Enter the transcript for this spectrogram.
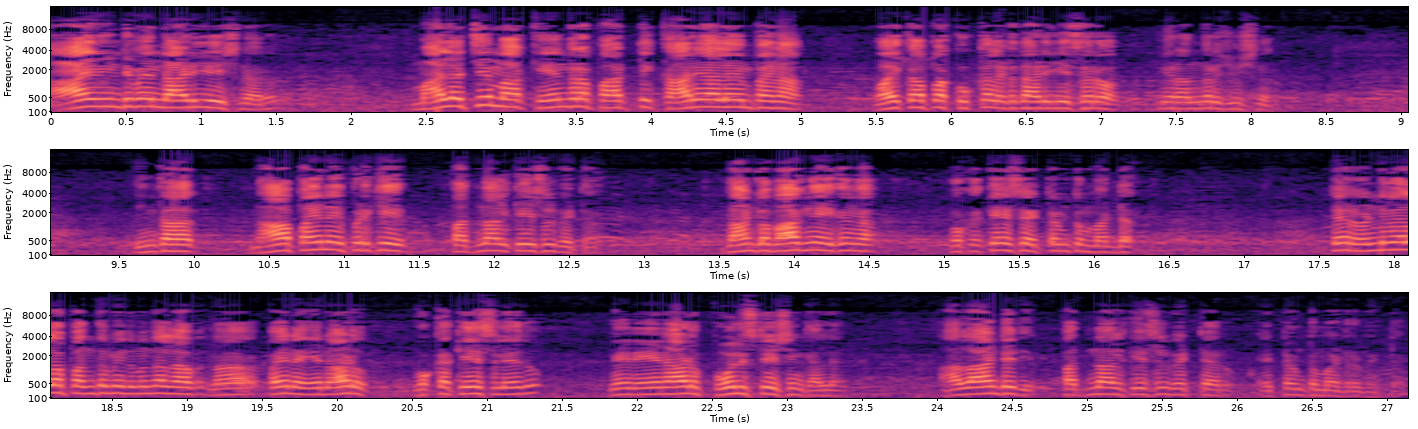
ఆయన ఇంటి పైన దాడి చేసినారు. మళ్ళీ వచ్చి మా కేంద్ర పార్టీ కార్యాలయం పైన వైకాపా కుక్కలు ఎట దాడి చేశారో మీరు అందరూ చూసినారు. ఇంకా నా పైన ఇప్పటికీ పద్నాలుగు కేసులు పెట్టారు. దాంట్లో భాగంగా ఏకంగా ఒక కేసు అటెంప్ట్ మర్డర్ అంటే రెండు వేల పంతొమ్మిది ముందర నా- నా పైన ఏనాడు ఒక్క కేసు లేదు. నేను ఏనాడు పోలీస్ స్టేషన్కి వెళ్ళాను అలాంటిది పద్నాలుగు కేసులు పెట్టారు అటెంప్ట్ మర్డర్ పెట్టారు.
